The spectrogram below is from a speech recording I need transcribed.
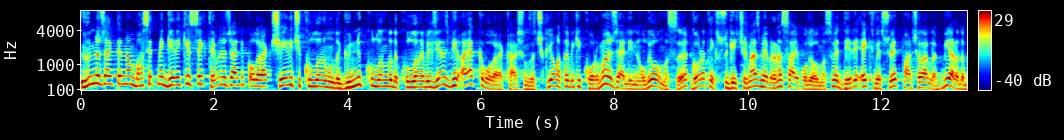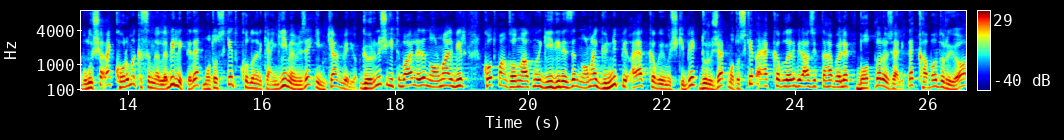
Ürünün özelliklerinden bahsetmek gerekirsek temel özellik olarak şehir içi kullanımında, günlük kullanımda da kullanabileceğiniz bir ayakkabı olarak karşımıza çıkıyor. Ama tabii ki koruma özelliğinin oluyor olması, Gore-Tex su geçirmez membrana sahip oluyor olması ve deri ek ve süet parçalarla bir arada buluşarak koruma kısımlarıyla birlikte de motosiklet kullanırken giymemize imkan veriyor. Görünüş itibariyle de normal bir kot pantolonun altında giydiğinizde normal günlük bir ayakkabıymış gibi duracak. Motosiklet ayakkabıları birazcık daha böyle botlar özellikle kaba duruyor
